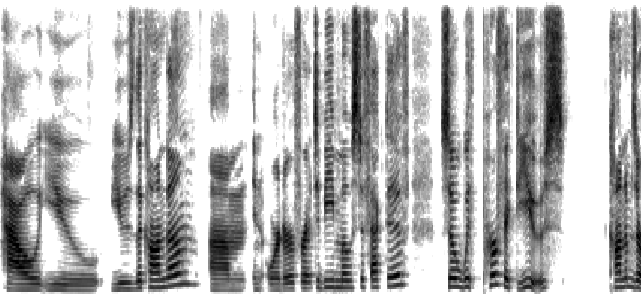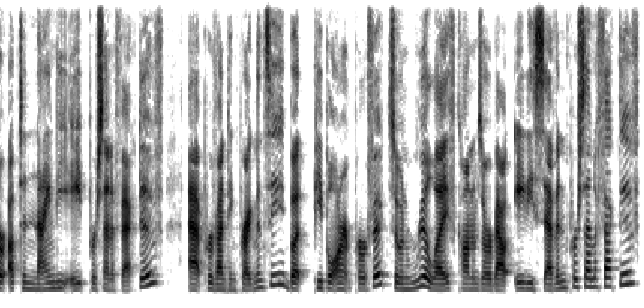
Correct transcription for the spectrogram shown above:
how you use the condom um, in order for it to be most effective. So, with perfect use, condoms are up to 98% effective at preventing pregnancy, but people aren't perfect. So, in real life, condoms are about 87% effective.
